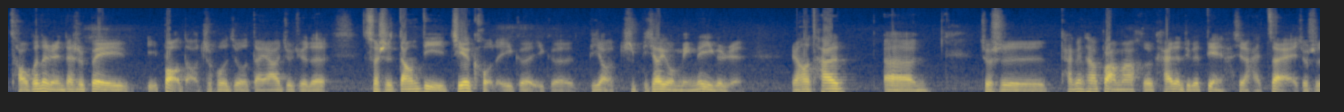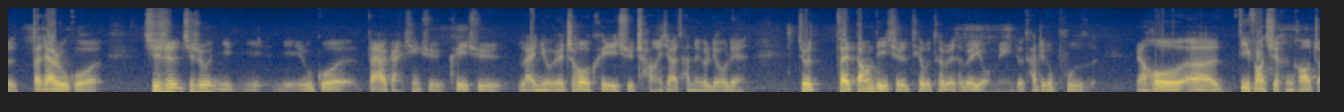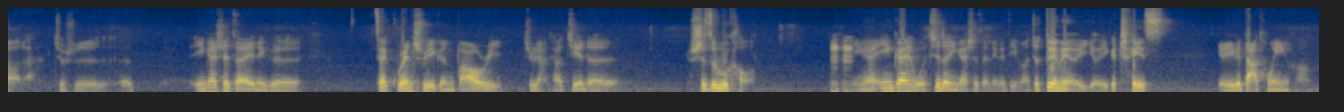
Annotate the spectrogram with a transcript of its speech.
草根的人，但是被一报道之后，就大家就觉得算是当地街口的一个一个比较是比较有名的一个人。然后他呃，就是他跟他爸妈合开的这个店现在还在，就是大家如果其实其实你你你如果大家感兴趣，可以去来纽约之后可以去尝一下他那个榴莲，就在当地其实特别特别特别有名，就他这个铺子。然后呃，地方其实很好找的，就是呃，应该是在那个在 Grand Street 跟 Bowery 这两条街的十字路口，嗯哼，应该应该我记得应该是在那个地方，就对面有有一个 Chase 有一个大通银行，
